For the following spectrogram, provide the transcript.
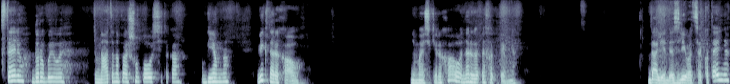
стелю доробили. Кімната на першому поверсі така об'ємна. Вікна рехау. Німецькі рехау, енергоефективні. Далі йде зліва це котельня.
